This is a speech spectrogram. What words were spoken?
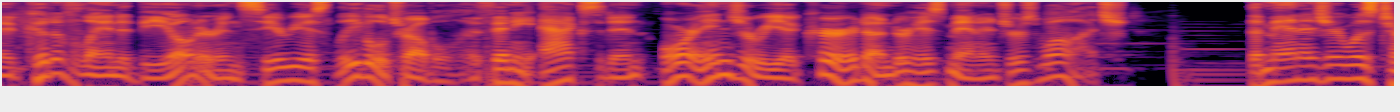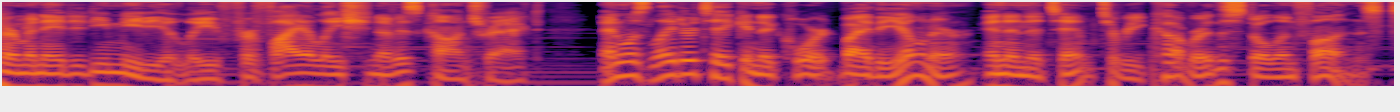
it could have landed the owner in serious legal trouble if any accident or injury occurred under his manager's watch. The manager was terminated immediately for violation of his contract and was later taken to court by the owner in an attempt to recover the stolen funds.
